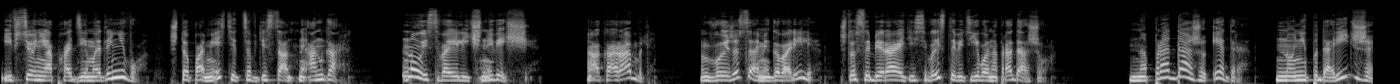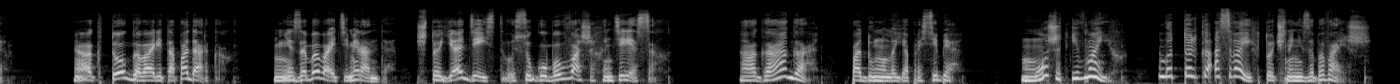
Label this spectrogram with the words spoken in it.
и все необходимое для него, что поместится в десантный ангар. Ну и свои личные вещи. А корабль? Вы же сами говорили, что собираетесь выставить его на продажу. На продажу, Эдра, но не подарить же. А кто говорит о подарках? Не забывайте, Миранда, что я действую сугубо в ваших интересах. Ага-ага, подумала я про себя. Может, и в моих. Вот только о своих точно не забываешь.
